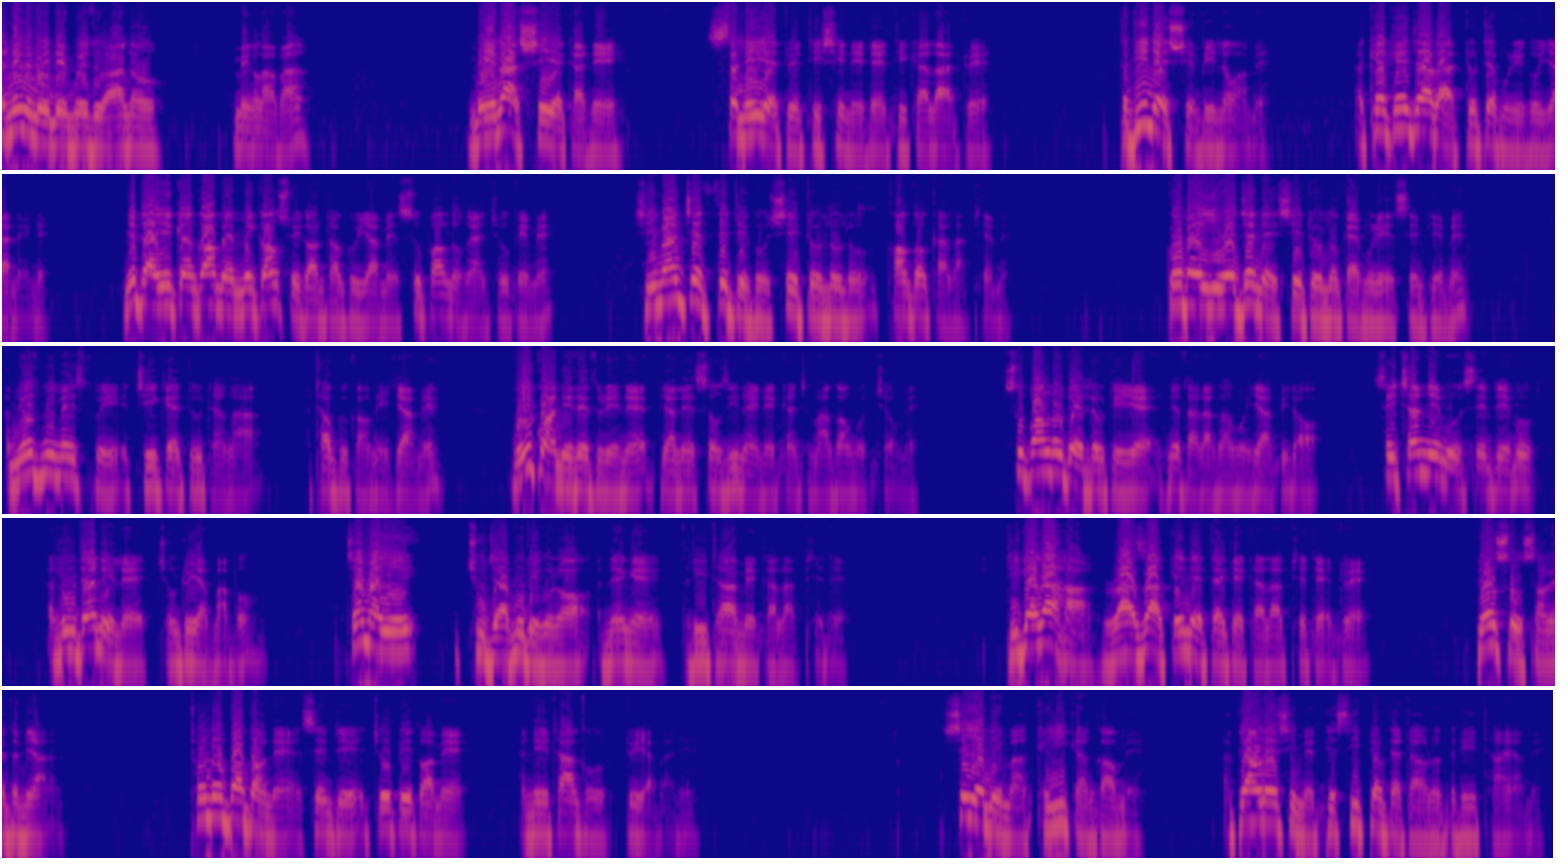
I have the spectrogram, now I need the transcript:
တနင်္ဂနွေနေ့မွေးသူအားလုံးမင်္ဂလာပါမေလ10ရက်ကနေ14ရက်အတွင်းတည်ရှိနေတဲ့ဒီကာလအတွင်းတတိနဲ့ရှင်ပြီးလောက်ရမယ်အခက်ခဲကြတာတိုးတက်မှုတွေကိုရနိုင်တယ်မေတ္တာရေကံကောင်းမယ်မိကောင်းဆွေကောင်းထောက်ကူရမယ်စုပေါင်းလုပ်ငန်းအကျိုးပေးမယ်ရီမန်းချက်သစ်တွေကိုရှေ့တိုးလို့လို့ကောင်းသောကာလဖြစ်မယ် ကိုယ်ပိုင်ရည်ရွယ်ချက်နဲ့ရှေ့တိုးလုပ်ကိုင်မှုတွေအဆင်ပြေမယ်အမျိုးသမီးမိတ်ဆွေအကြီးကဲတူထံကအထောက်ကူကောင်းနေရမယ်ဝေးကွာနေတဲ့သူတွေနဲ့ပြန်လည်စုံစည်းနိုင်တဲ့ကံကြမ္မာကောင်းကိုကြုံမယ်စုပေါင်းလုပ်တဲ့လုပ်တွေရဲ့အနှစ်သာရကောင်းကိုရပြီးတော့စိတ်ချမ်းမြေ့မှုအစဉ်ပြေမှုအလူတန်းတွေလည်းဂျုံတွေ့ရမှာပေါ့ကျမ်းမာရေးခြူကြမှုတွေကိုတော့အနှဲငယ်သတိထားမဲ့ကာလဖြစ်တယ် ဒီကာလဟာရာဇကိန်းနဲ့တိုက်တဲ့ကာလဖြစ်တဲ့အတွက်ပြောဆိုဆောင်ရွက်သမျှထုံးထုံးပပောက်နဲ့အစဉ်ပြေအကျိုးပေးသွားမယ်အနေအထားကိုတွေ့ရပါတယ်ရှစ်ရက်နေ့မှာခရီးကံကောင်းမယ်အပြောင်းလဲရှိမယ်ပစ္စည်းပြောက်တတ်တာတော့သတိထားရမယ်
